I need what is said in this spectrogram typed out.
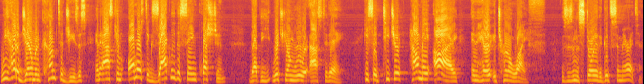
we had a gentleman come to Jesus and ask him almost exactly the same question that the rich young ruler asked today. He said, Teacher, how may I inherit eternal life? This is in the story of the Good Samaritan.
